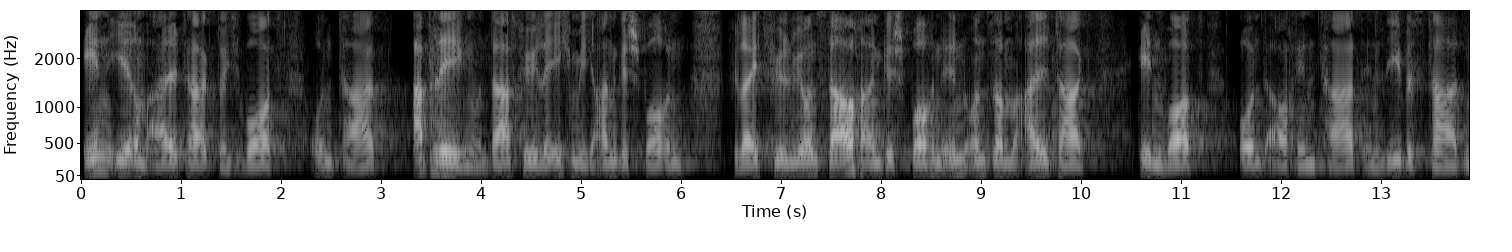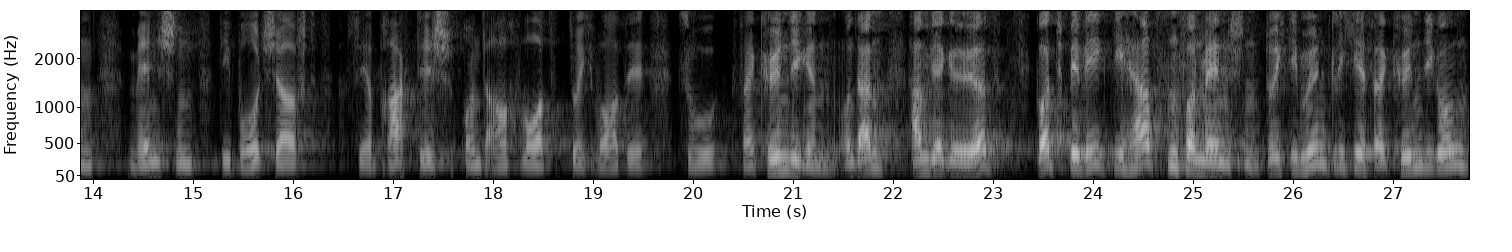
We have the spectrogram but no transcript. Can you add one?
in ihrem Alltag durch Wort und Tat ablegen. Und da fühle ich mich angesprochen. Vielleicht fühlen wir uns da auch angesprochen in unserem Alltag, in Wort und auch in Tat, in Liebestaten, Menschen die Botschaft sehr praktisch und auch Wort durch Worte zu verkündigen. Und dann haben wir gehört, Gott bewegt die Herzen von Menschen durch die mündliche Verkündigung,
